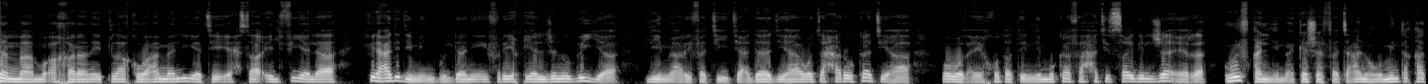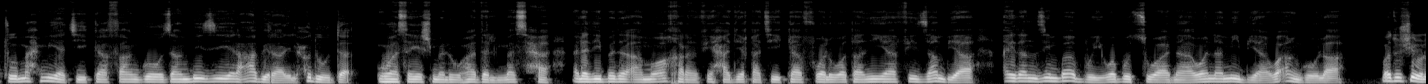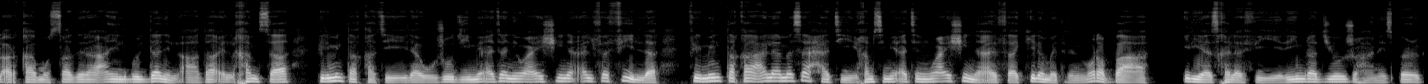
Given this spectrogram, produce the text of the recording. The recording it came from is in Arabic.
تم مؤخرا إطلاق عملية إحصاء الفيلة في العديد من بلدان إفريقيا الجنوبية لمعرفة تعدادها وتحركاتها ووضع خطط لمكافحة الصيد الجائر وفقا لما كشفت عنه منطقة محمية كافانغو زامبيزي العابرة للحدود. وسيشمل هذا المسح الذي بدأ مؤخرا في حديقة كافو الوطنية في زامبيا أيضا زيمبابوي وبوتسوانا وناميبيا وأنغولا. وتشير الأرقام الصادرة عن البلدان الأعضاء الخمسة في المنطقة إلى وجود 220 ألف فيل في المنطقة على مساحة 520 ألف كيلومتر مربع. إلياس خلفي ريم راديو جوهانسبرغ.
